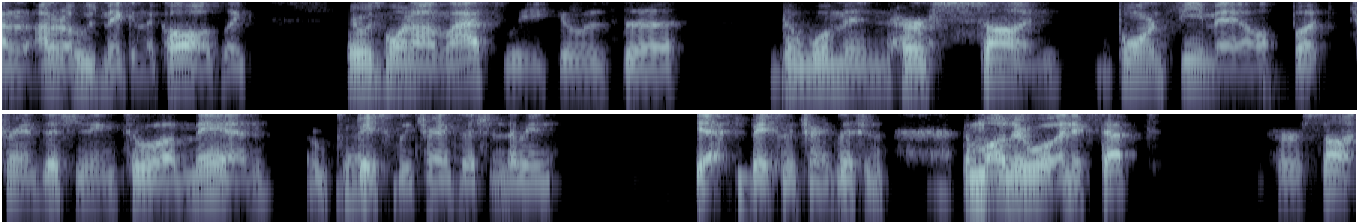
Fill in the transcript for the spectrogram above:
I don't, I don't know who's making the calls. Like there was one on last week. It was the the woman, her son, born female, but transitioning to a man okay. basically transitioned. I mean, yeah, basically transitioned. The mother wouldn't accept her son.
